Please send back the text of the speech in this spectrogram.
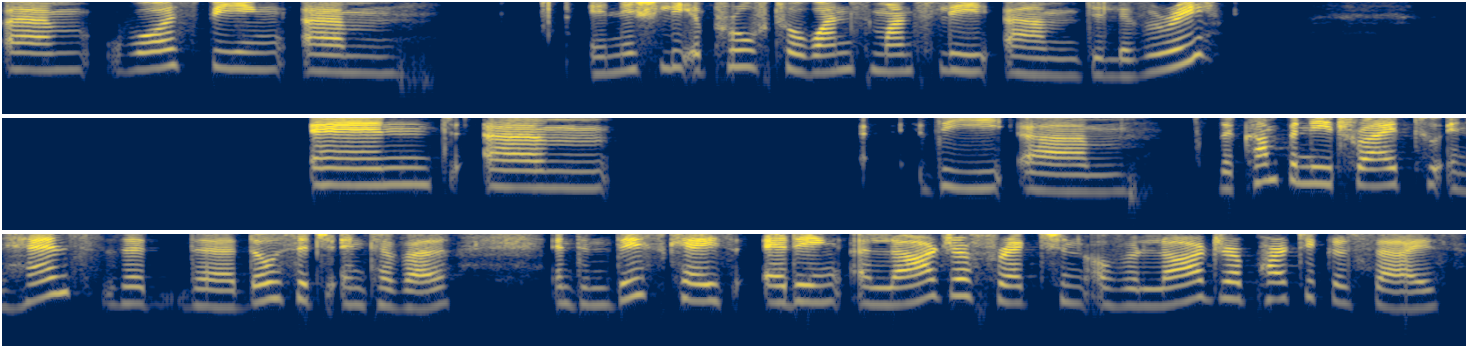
um, was being um, initially approved for once monthly um, delivery. And um, the um, the company tried to enhance the, the dosage interval, and in this case, adding a larger fraction of a larger particle size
